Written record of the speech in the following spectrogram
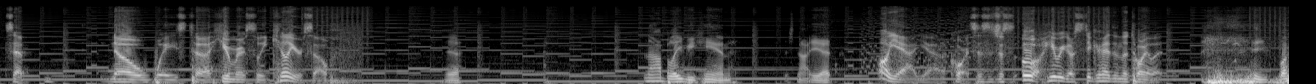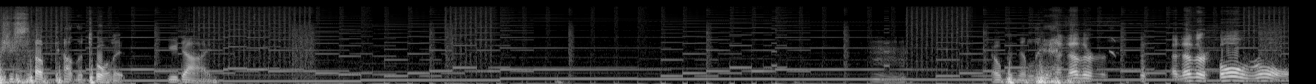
Except no ways to humorously kill yourself. Yeah. No, I believe you can. It's not yet. Oh yeah, yeah, of course. This is just oh, here we go. Stick your head in the toilet. you flush yourself down the toilet. You die. Hmm. Open the lid. Another another full roll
